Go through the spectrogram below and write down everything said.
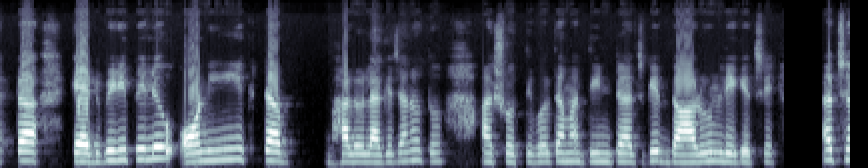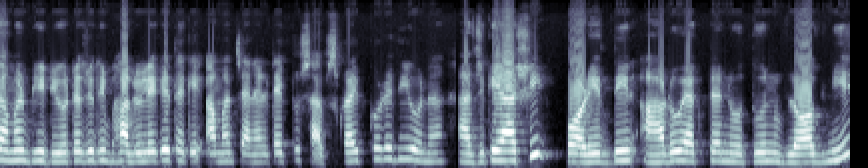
একটা ক্যাডবেরি পেলেও অনেকটা ভালো লাগে জানো তো? আর সত্যি বলতে আমার দিনটা আজকে দারুণ লেগেছে। আচ্ছা আমার ভিডিওটা যদি ভালো লেগে থাকে, আমার চ্যানেলটা একটু সাবস্ক্রাইব করে দিও না। আজকে আসি, পরের দিন আরও একটা নতুন ব্লগ নিয়ে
